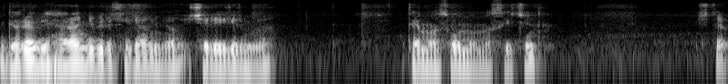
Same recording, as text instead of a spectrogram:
Görevli herhangi birisi gelmiyor. içeriye girmiyor temas olmaması için. İşte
